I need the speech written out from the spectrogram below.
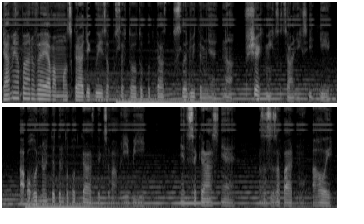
Dámy a pánové, já vám moc krát děkuji za poslech tohoto podcastu. Sledujte mě na všech mých sociálních sítích a ohodnoťte tento podcast, jak se vám líbí. Mějte se krásně a zase za pár dnů. Ahoj.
